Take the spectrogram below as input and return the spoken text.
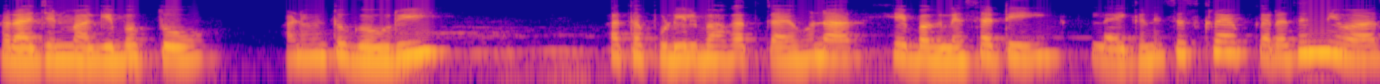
राजन मागे बघतो आणि म्हणतो गौरी आता पुढील भागात काय होणार हे बघण्यासाठी लाईक आणि सबस्क्राईब करा. धन्यवाद.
